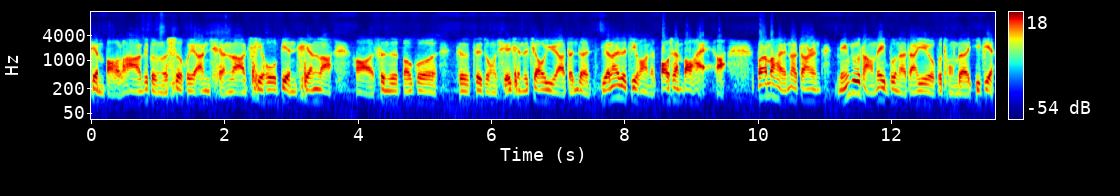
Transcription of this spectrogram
健保啦，这个社会安全啦，气候变迁啦，啊，甚至包括这这种学前的教育啊等等，原来的计划呢，包山包海啊。包山包海，那当然，民主党内部呢，当然也有不同的意见。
